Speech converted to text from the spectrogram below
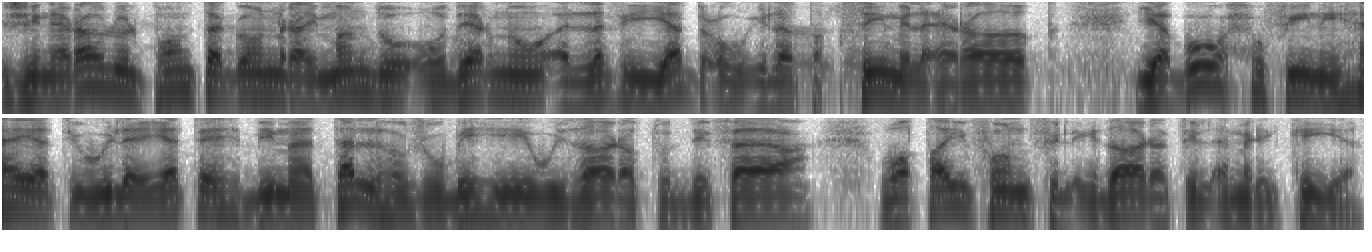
جنرال البنتاغون رايموندو أوديرنو الذي يدعو إلى تقسيم العراق يبوح في نهاية ولايته بما تلهج به وزارة الدفاع وطيف في الإدارة الأمريكية.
